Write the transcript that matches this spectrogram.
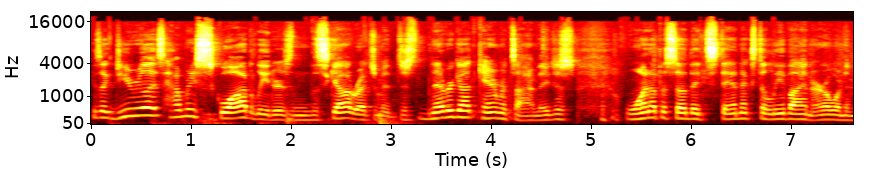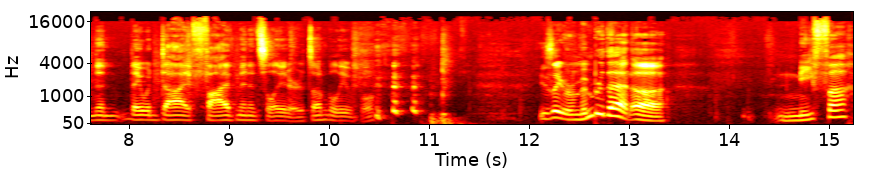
He's like, do you realize how many squad leaders in the scout regiment just never got camera time? They just one episode they'd stand next to Levi and Erwin, and then they would die five minutes later. It's unbelievable. He's like, remember that uh Nifa?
